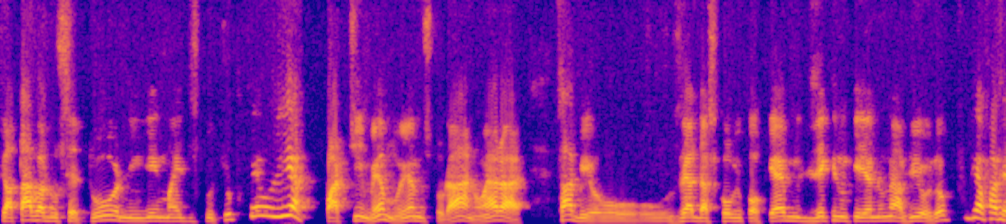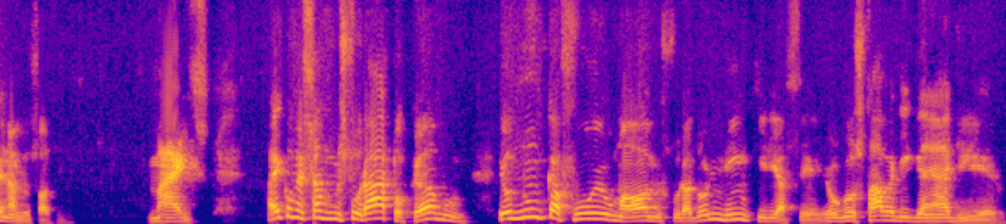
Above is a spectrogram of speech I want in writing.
já estava do setor, ninguém mais discutiu, porque eu ia partir mesmo, ia misturar, não era, sabe, o, Zé das Couves qualquer me dizer que não queria no navio, eu podia fazer navio sozinho. Mas Aí começamos a misturar, tocamos. Eu nunca fui o maior misturador, nem queria ser. Eu gostava de ganhar dinheiro.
